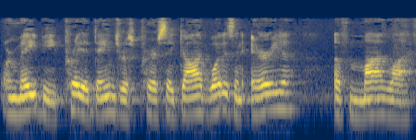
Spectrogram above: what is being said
Or maybe pray a dangerous prayer. Say, God, what is an area of my life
